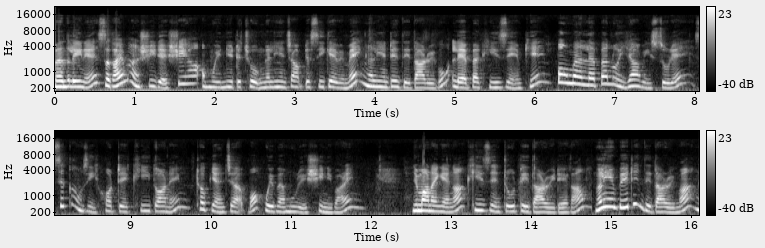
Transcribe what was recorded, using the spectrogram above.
မန္တလေးနဲ့စကိုင်းမှာရှိတဲ့ရှေးဟောင်းအမွေနှစ်တချို့ငလျင်ကြောင့်ပျက်စီးခဲ့ပေမဲ့ငလျင်တင်ဒေသတွေကိုအလဲပတ်ခီးစဉ်အဖြစ်ပုံမှန်လဲပတ်လို့ရပြီဆိုတဲ့စစ်ကောင်စီဟိုတယ်ခီးသွားနဲ့ထုတ်ပြန်ချက်အပေါ်ဝေဖန်မှုတွေရှိနေပါတယ်။မြန်မာနိုင်ငံကခီးစဉ်တိုးဒေသတွေတဲကငလျင်ဘေးတင်ဒေသတွေမှာင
